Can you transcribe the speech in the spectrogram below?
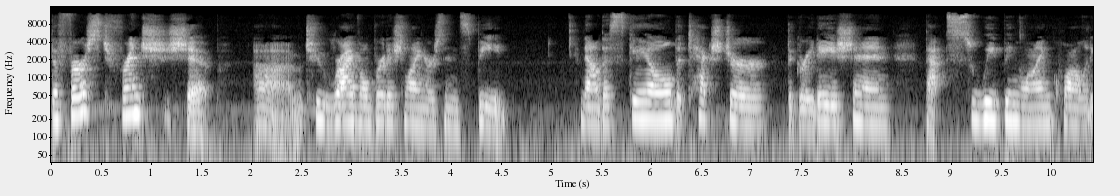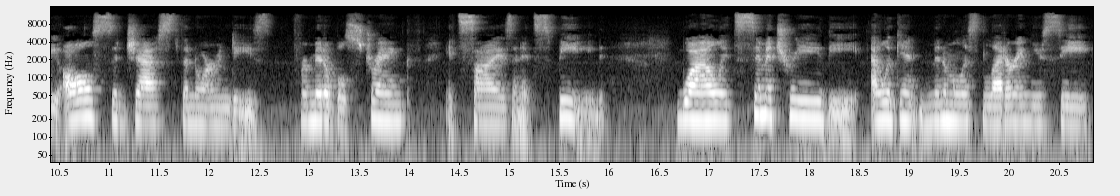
The first French ship um, to rival British liners in speed. Now, the scale, the texture, the gradation, that sweeping line quality all suggest the Normandy's formidable strength, its size, and its speed while its symmetry, the elegant minimalist lettering you see,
